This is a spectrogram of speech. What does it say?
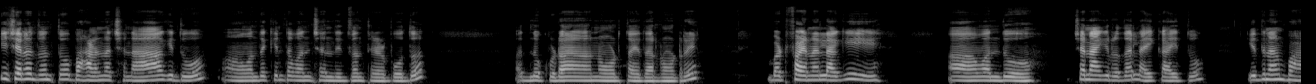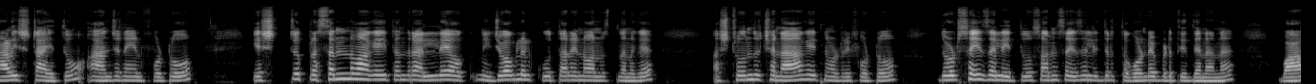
ಕಿಚನದಂತೂ ಬಹಳನ ಚೆನ್ನಾಗಿದ್ವು. ಒಂದಕ್ಕಿಂತ ಒಂದು ಚಂದ ಇದ್ವು ಅಂತ ಹೇಳ್ಬೋದು. ಅದನ್ನು ಕೂಡ ನೋಡ್ತಾ ಇದ್ದಾರೆ ನೋಡ್ರಿ. ಬಟ್ ಫೈನಲ್ ಆಗಿ ಒಂದು ಚೆನ್ನಾಗಿರೋದ ಲೈಕ್ ಆಯಿತು. ಇದು ನಂಗೆ ಭಾಳ ಇಷ್ಟ ಆಯಿತು. ಆಂಜನೇಯನ ಫೋಟೋ ಎಷ್ಟು ಪ್ರಸನ್ನವಾಗೈತೆ ಅಂದ್ರೆ ಅಲ್ಲೇ ನಿಜವಾಗ್ಲಲ್ಲಿ ಕೂತಾರೇನೋ ಅನ್ನಿಸ್ತು ನನಗೆ. ಅಷ್ಟೊಂದು ಚೆನ್ನಾಗೈತೆ ನೋಡ್ರಿ ಫೋಟೋ. ದೊಡ್ಡ ಸೈಜಲ್ಲಿ ಇತ್ತು ಸಣ್ಣ ಸೈಜಲ್ಲಿ ಇದ್ರೆ ತೊಗೊಂಡೇ ಬಿಡ್ತಿದ್ದೆ ನಾನು. ಭಾಳ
